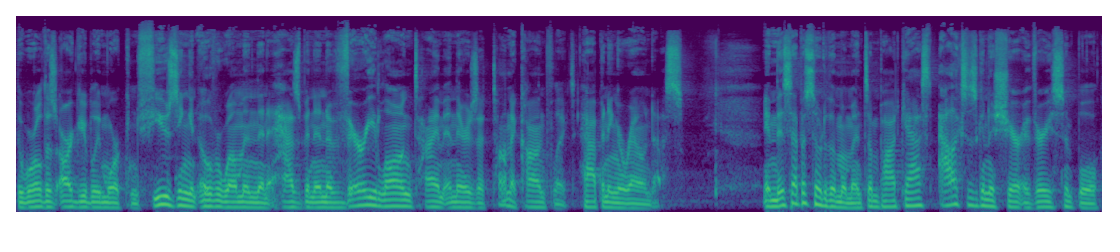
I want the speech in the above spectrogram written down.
The world is arguably more confusing and overwhelming than it has been in a very long time, and there's a ton of conflict happening around us. In this episode of the Momentum Podcast, Alex is going to share a very simple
